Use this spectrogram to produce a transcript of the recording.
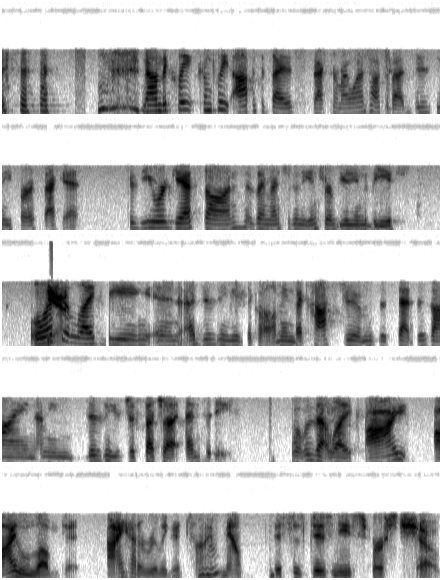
now, on the complete opposite side of the spectrum, I want to talk about Disney for a second because you were guest on, as I mentioned in the intro, Beauty and the Beast. what's yeah. it like being in a Disney musical? I mean, the costumes, the set design. I mean, Disney's just such an entity. What was that like? I I loved it. I had a really good time. Mm-hmm. Now, this is Disney's first show,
